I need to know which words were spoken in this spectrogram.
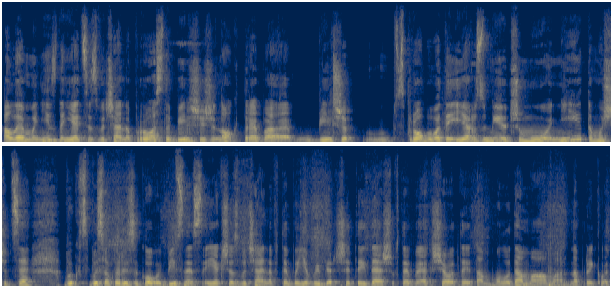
Але мені здається, звичайно, просто більше жінок треба більше спробувати. І я розумію, чому ні, тому що це високоризиковий бізнес. І якщо, звичайно, в тебе є вибір, чи ти йдеш в тебе, якщо ти там молода мама, наприклад,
